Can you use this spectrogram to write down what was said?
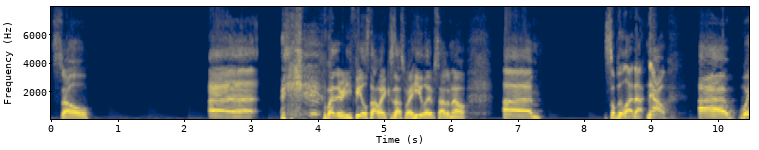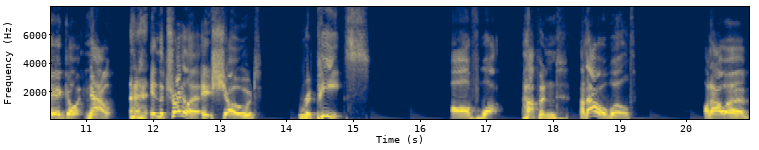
So, uh, whether he feels that way because that's where he lives, I don't know. Um, something like that. Now, uh, we're going now. In the trailer, it showed repeats of what happened on our world, on our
